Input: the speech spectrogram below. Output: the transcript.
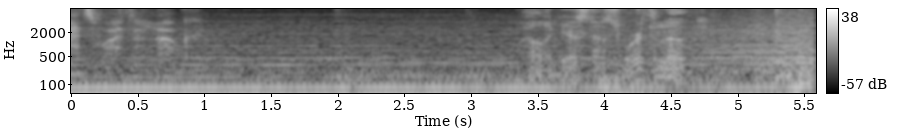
That's worth a look. Well, I guess that's worth a look.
